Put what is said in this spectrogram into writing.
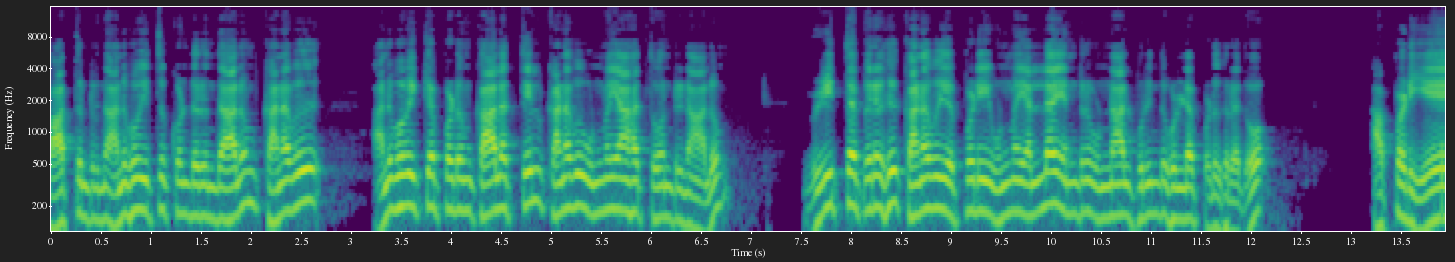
பார்த்துட்டு அனுபவித்து கொண்டிருந்தாலும் கனவு அனுபவிக்கப்படும் காலத்தில் கனவு உண்மையாக தோன்றினாலும் விழித்த பிறகு கனவு எப்படி உண்மையல்ல என்று உன்னால் புரிந்து கொள்ளப்படுகிறதோ அப்படியே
